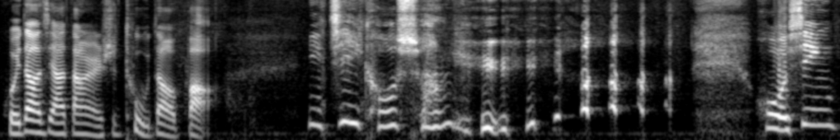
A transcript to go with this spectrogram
回到家当然是吐到爆。你这一口双鱼，火星、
